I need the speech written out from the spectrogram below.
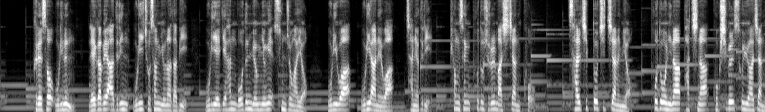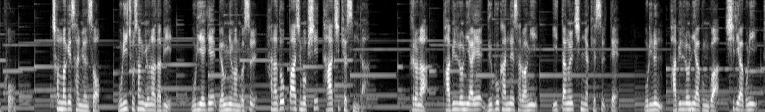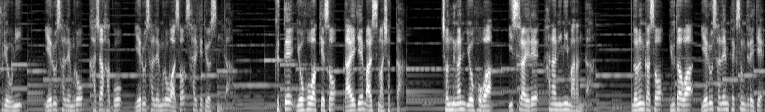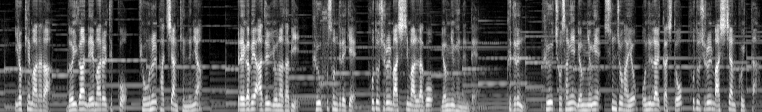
그래서 우리는 레갑의 아들인 우리 조상 요나답이 우리에게 한 모든 명령에 순종하여 우리와 우리 아내와 자녀들이 평생 포도주를 마시지 않고 살 집도 짓지 않으며 포도원이나 밭이나 곡식을 소유하지 않고 천막에 살면서 우리 조상 요나답이 우리에게 명령한 것을 하나도 빠짐없이 다 지켰습니다. 그러나 바빌로니아의 느부갓네살 왕이 이 땅을 침략했을 때 우리는 바빌로니아군과 시리아군이 두려우니 예루살렘으로 가자 하고 예루살렘으로 와서 살게 되었습니다. 그때 여호와께서 나에게 말씀하셨다. 전능한 여호와 이스라엘의 하나님이 말한다. 너는 가서 유다와 예루살렘 백성들에게 이렇게 말하라. 너희가 내 말을 듣고 교훈을 받지 않겠느냐? 레갑의 아들 요나답이 그 후손들에게 포도주를 마시지 말라고 명령했는데 그들은 그 조상의 명령에 순종하여 오늘날까지도 포도주를 마시지 않고 있다.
